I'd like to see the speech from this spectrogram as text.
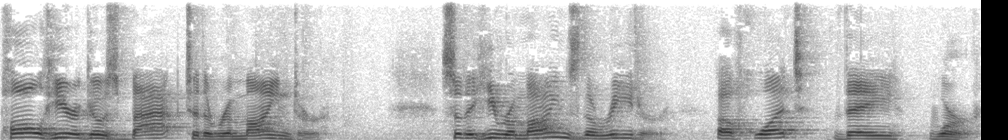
Paul here goes back to the reminder so that he reminds the reader of what they were.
